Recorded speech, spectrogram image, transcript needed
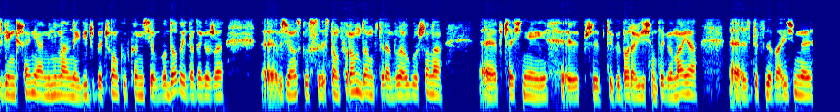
zwiększenia minimalnej liczby członków komisji obwodowej, dlatego że w związku z, z tą frondą, która była ogłoszona E, wcześniej e, przy tych wyborach 10 maja e, zdecydowaliśmy,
